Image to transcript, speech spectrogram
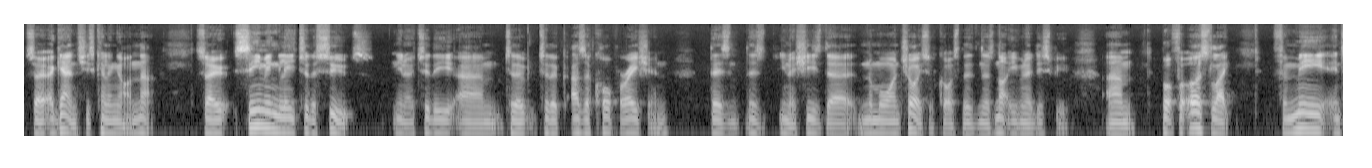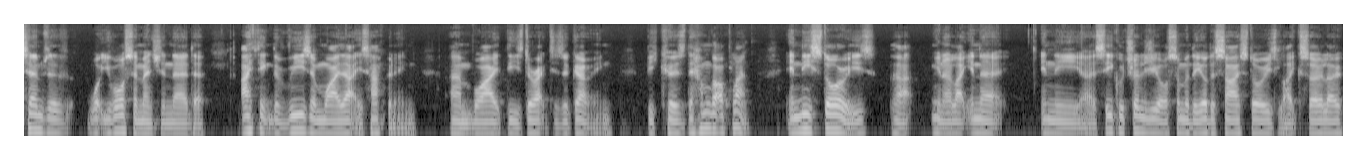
So again, she's killing it on that. So seemingly to the suits, you know, to the um to the to the as a corporation, there's there's you know she's the number one choice. Of course, there's, there's not even a dispute. Um, but for us, like for me, in terms of what you've also mentioned there, the I think the reason why that is happening, um, why these directors are going, because they haven't got a plan. In these stories that you know, like in the in the uh, sequel trilogy or some of the other side stories like Solo,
